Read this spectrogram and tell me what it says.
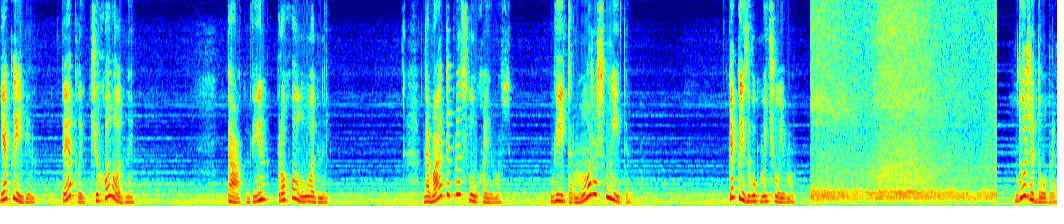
Який він? Теплий чи холодний? Так, він прохолодний. Давайте прислухаємось. Вітер може шуміти? Який звук ми чуємо? Дуже добре.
